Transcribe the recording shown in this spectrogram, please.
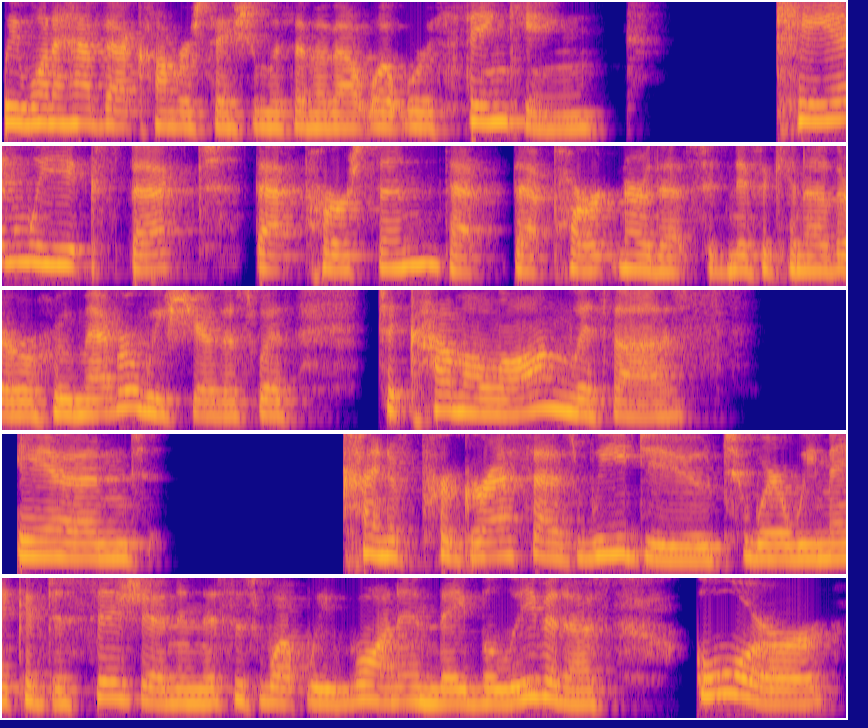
we want to have that conversation with them about what we're thinking can we expect that person that that partner that significant other or whomever we share this with to come along with us and kind of progress as we do to where we make a decision and this is what we want and they believe in us? Or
